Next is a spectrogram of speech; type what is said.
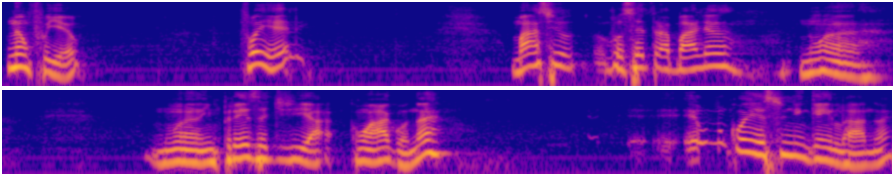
Não fui eu. Foi ele. Márcio, você trabalha numa, numa empresa de, com água, né? Eu não conheço ninguém lá, não é?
